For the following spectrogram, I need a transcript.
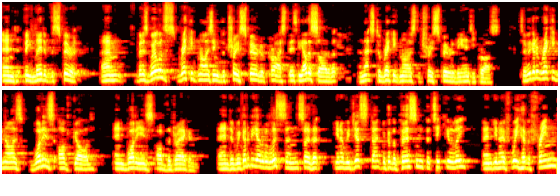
and be led of the Spirit. Um, but as well as recognizing the true Spirit of Christ, there's the other side of it, and that's to recognize the true spirit of the Antichrist. So we've got to recognize what is of God and what is of the dragon. And we've got to be able to listen so that, you know, we just don't look at the person particularly. And, you know, if we have a friend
